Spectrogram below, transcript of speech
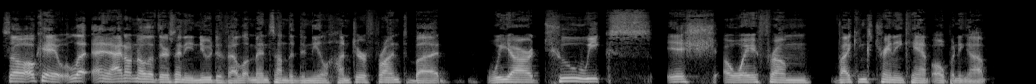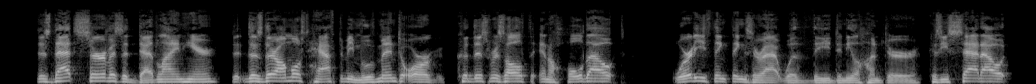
So okay, let, and I don't know that there's any new developments on the Danielle Hunter front, but we are two weeks ish away from Vikings training camp opening up. Does that serve as a deadline here? Does there almost have to be movement, or could this result in a holdout? Where do you think things are at with the Danielle Hunter? Because he sat out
